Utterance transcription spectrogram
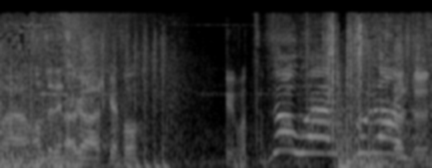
Wow, I'll do it into Garage. garage, careful. Dude, what the Nowhere to run. Garage dead.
